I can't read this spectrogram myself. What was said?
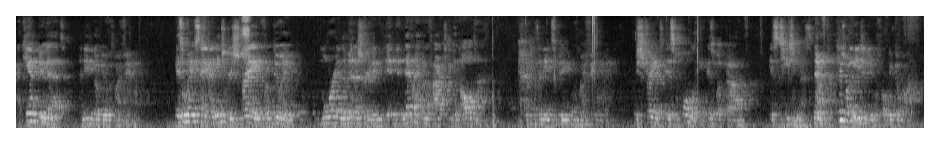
I can't do that. I need to go be with my family. It's a way of saying I need to restrain from doing more in the ministry and, and, and never have enough hours to get all done because I need to be with my family. Restraint is holy, is what God is teaching us. Now, here's what I need you to do before we go on.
